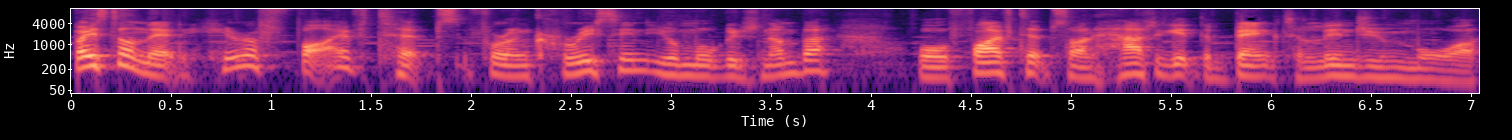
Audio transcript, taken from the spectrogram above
Based on that, here are five tips for increasing your mortgage number or five tips on how to get the bank to lend you more.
